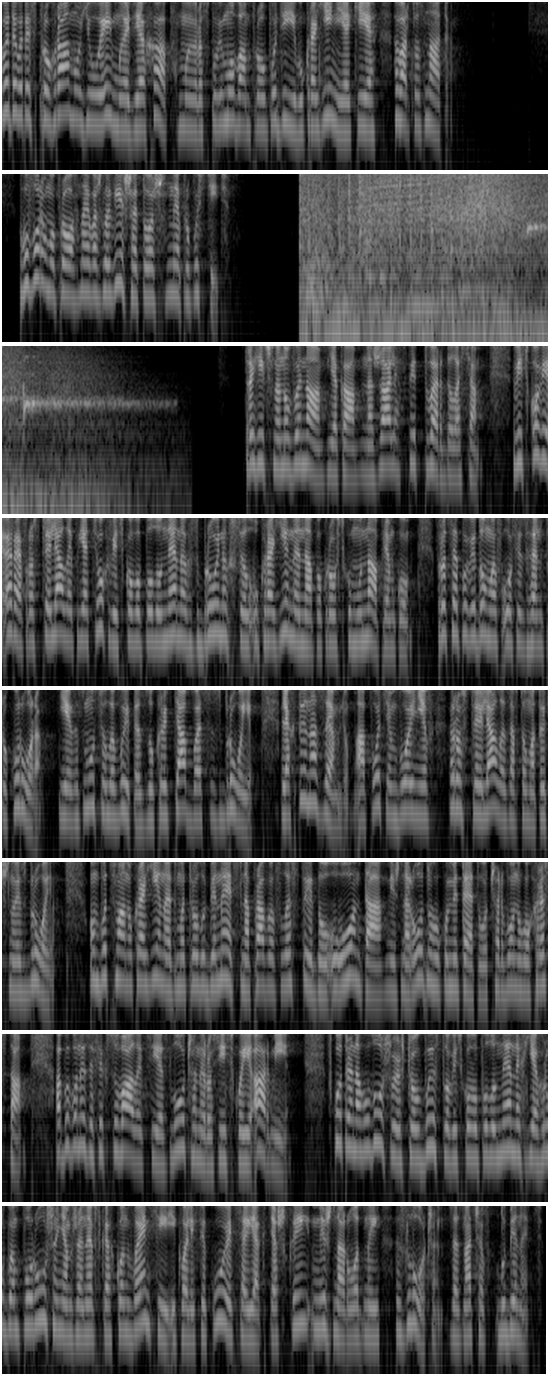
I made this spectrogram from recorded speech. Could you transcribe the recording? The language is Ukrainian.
Ви дивитесь програму UA Media Hub. Ми розповімо вам про події в Україні, які варто знати. Говоримо про найважливіше, тож не пропустіть. Трагічна новина, яка, на жаль, підтвердилася. Військові РФ розстріляли п'ятьох військовополонених збройних сил України на Покровському напрямку. Про це повідомив офіс генпрокурора. Їх змусили вийти з укриття без зброї, лягти на землю, а потім воїнів розстріляли з автоматичної зброї. Омбудсман України Дмитро Лубінець направив листи до ООН та Міжнародного комітету Червоного Хреста, аби вони зафіксували ці злочини російської армії. Вкотре наголошує, що вбивство військовополонених є грубим порушенням Женевських конвенцій і кваліфікується як тяжкий міжнародний злочин, зазначив Лубінець.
